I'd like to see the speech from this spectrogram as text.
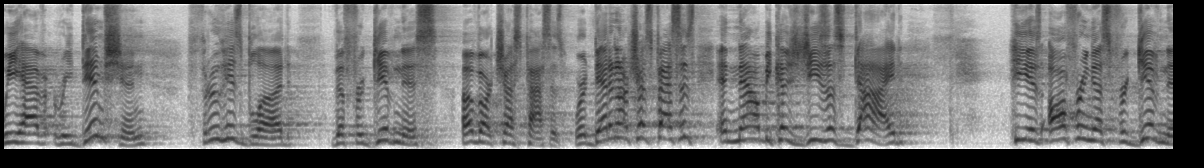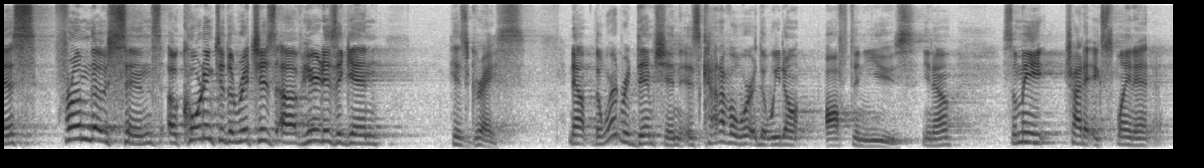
we have redemption through his blood, the forgiveness of our trespasses. We're dead in our trespasses, and now because Jesus died, he is offering us forgiveness from those sins according to the riches of, here it is again, his grace. Now, the word redemption is kind of a word that we don't often use, you know? So let me try to explain it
